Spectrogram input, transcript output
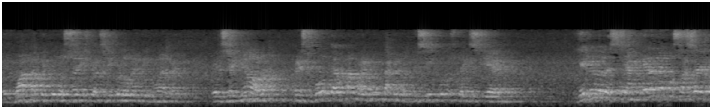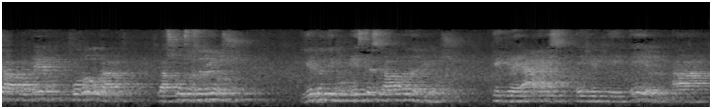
En Juan capítulo 6, versículo 29, el Señor responde a una pregunta que los discípulos le hicieron. Y ellos le decían, ¿qué debemos hacer para poner por obra las cosas de Dios? Y él le dijo, esta es la obra de Dios, que creáis en el que Él ha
